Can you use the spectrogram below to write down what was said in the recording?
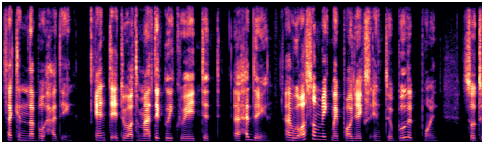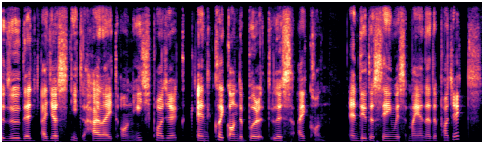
second level heading and it will automatically create a heading. I will also make my projects into bullet point. So to do that, I just need to highlight on each project and click on the bullet list icon and do the same with my another projects.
